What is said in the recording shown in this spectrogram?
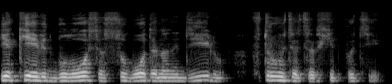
яке відбулося з суботи на неділю, втрутяться в хід подій.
